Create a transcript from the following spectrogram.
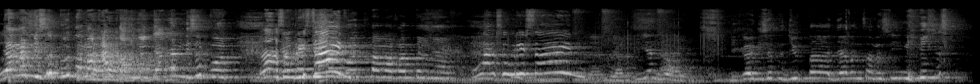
Jangan disebut nama kantornya Jangan disebut. Langsung Jangan resign. disebut nama kantornya. Langsung resign. Ya iya dong Digaji satu juta jalan sana sini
